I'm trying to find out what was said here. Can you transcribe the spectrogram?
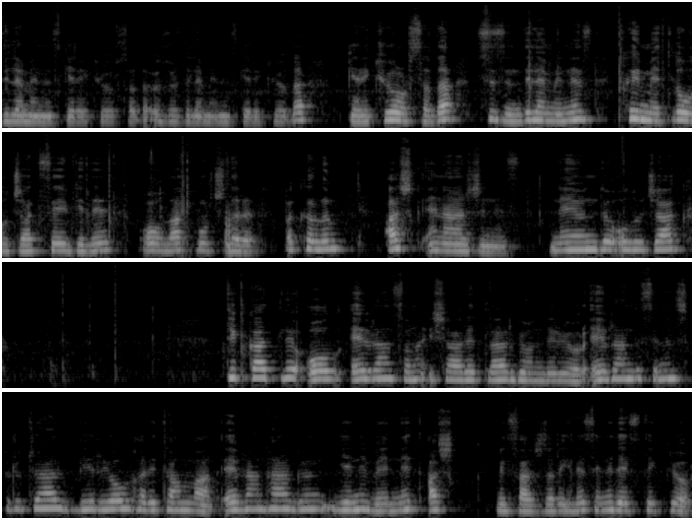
dilemeniz gerekiyorsa da özür dilemeniz gerekiyor da gerekiyorsa da sizin dilemeniz kıymetli olacak sevgili Oğlak burçları. Bakalım aşk enerjiniz ne yönde olacak? Dikkatli ol. Evren sana işaretler gönderiyor. Evrende senin spiritüel bir yol haritan var. Evren her gün yeni ve net aşk mesajları ile seni destekliyor.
